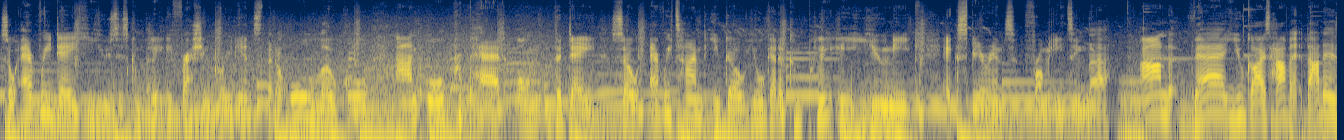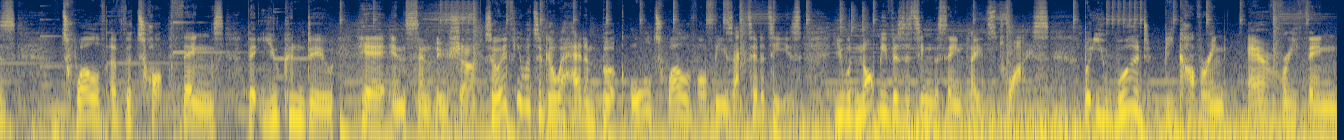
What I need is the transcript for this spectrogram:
so every day he uses completely fresh ingredients that are all local and all prepared on the day. So every time that you go, you'll get a completely unique experience from eating there. And there you guys have it. That is 12 of the top things that you can do here in St. Lucia. So if you were to go ahead and book all 12 of these activities, you would not be visiting the same place twice, but you would be covering everything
